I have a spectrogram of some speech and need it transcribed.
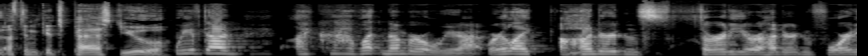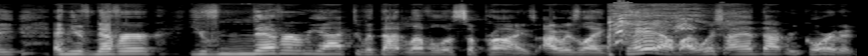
Nothing gets past you. We've done like God, what number are we at? We're like 130 or 140, and you've never you've never reacted with that level of surprise. I was like, "Damn, I wish I had that recorded."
